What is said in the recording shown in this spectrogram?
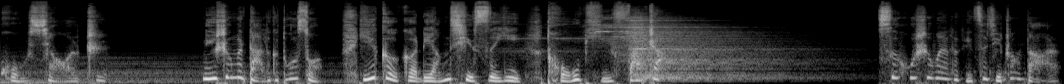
呼啸而至，女生们打了个哆嗦，一个个凉气四溢，头皮发炸。似乎是为了给自己壮胆儿，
